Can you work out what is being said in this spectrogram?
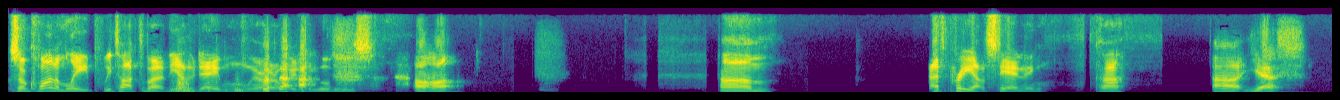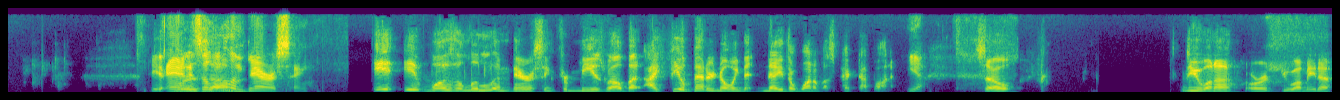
So Quantum Leap, we talked about it the other day when we were on our way to the movies. Uh huh. Um, that's pretty outstanding, huh? Uh, yes. It And was, it's a little um, embarrassing. it, it was a little embarrassing for me as well, but I feel better knowing that neither one of us picked up on it. Yeah. So, do you want to, or do you want me to?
